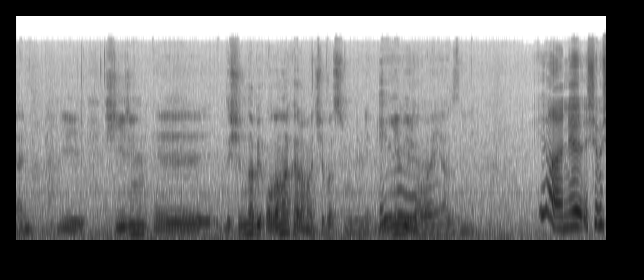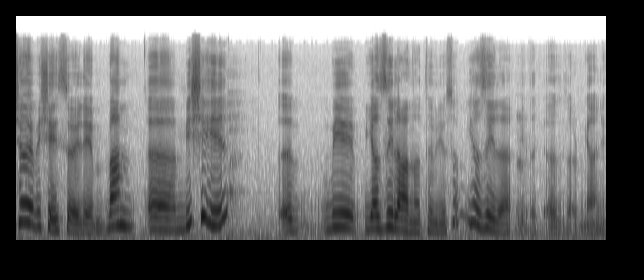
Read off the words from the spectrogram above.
Yani bir, şiirin e, dışında bir olanak arama çabası mı bu? Niye, niye bir roman yazdın? ya? Yani şimdi şöyle bir şey söyleyeyim. Ben e, bir şeyi e, bir yazıyla anlatabiliyorsam yazıyla Evet. yazarım. Yani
